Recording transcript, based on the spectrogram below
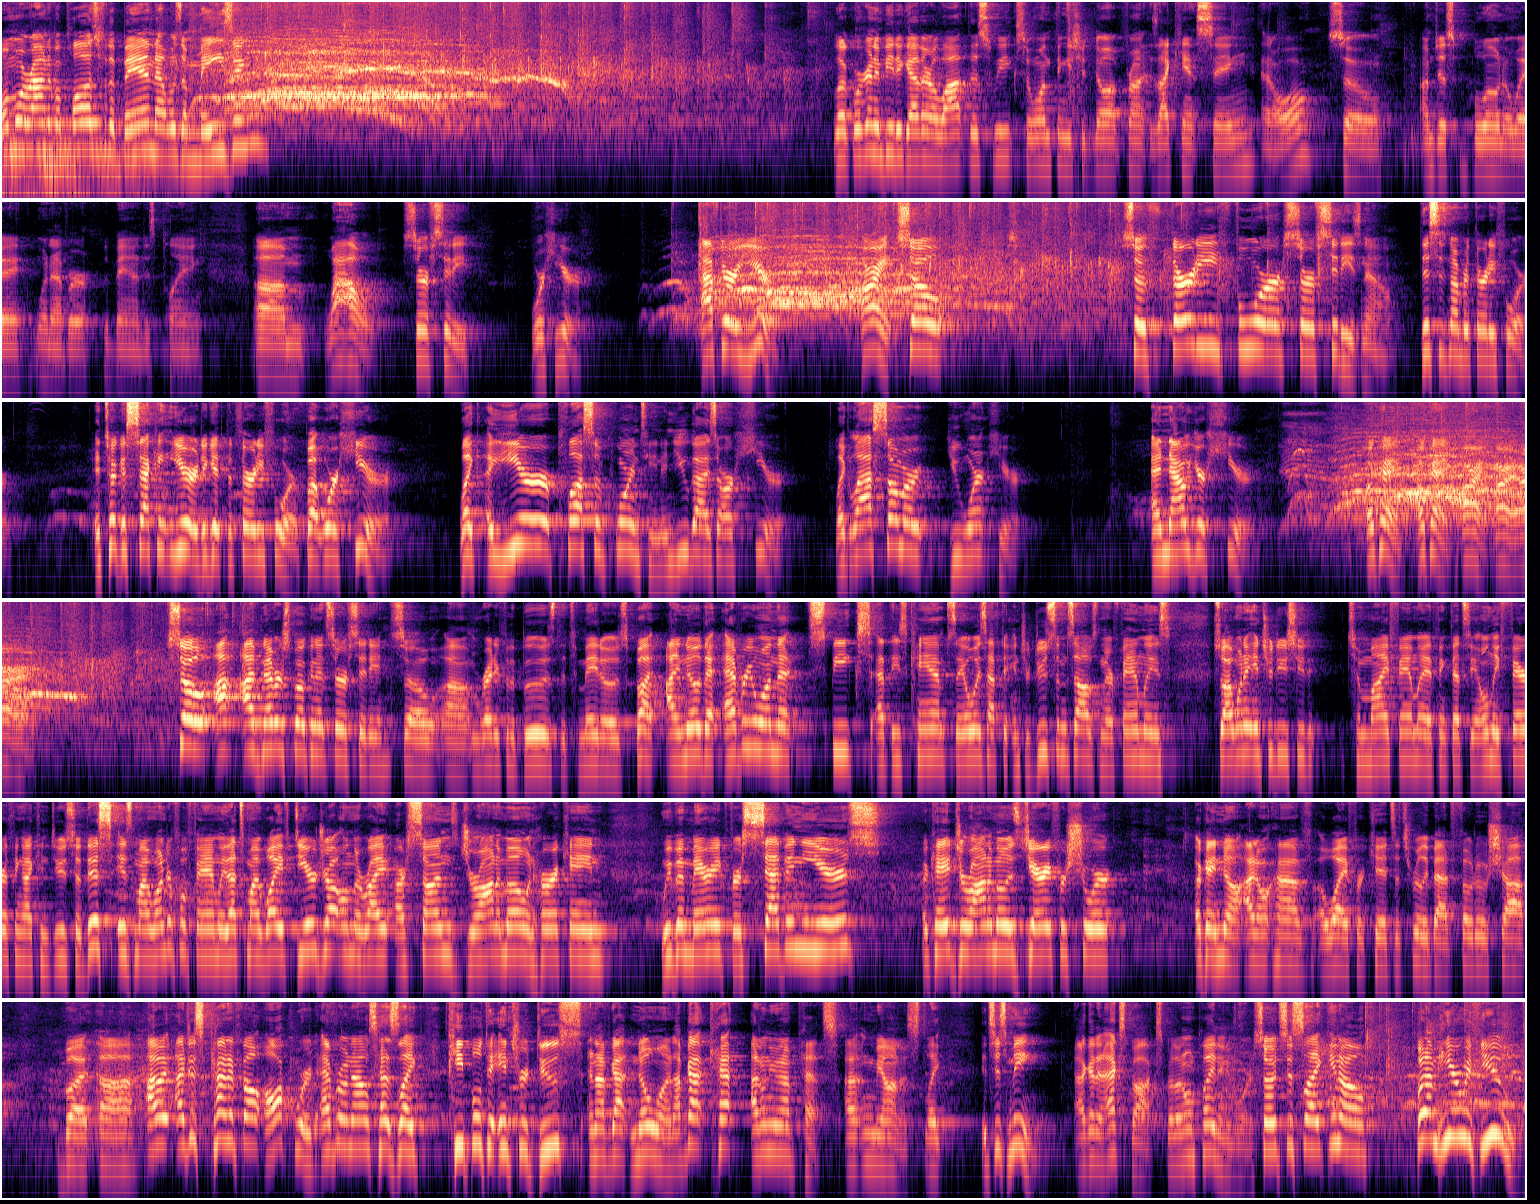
One more round of applause for the band. That was amazing. Look, we're going to be together a lot this week, so one thing you should know up front is I can't sing at all, so I'm just blown away whenever the band is playing. Um, wow, Surf City, we're here. After a year. All right, so so 34 surf cities now. This is number 34. It took a second year to get to 34, but we're here. Like a year plus of quarantine, and you guys are here. Like last summer, you weren't here. And now you're here. Okay, okay, all right, all right, all right. So I, have never spoken at Surf City, so uh, I'm ready for the boos, the tomatoes. But I know that everyone that speaks at these camps, they always have to introduce themselves and their families. So I want to introduce you to, to my family. I think that's the only fair thing I can do. So this is my wonderful family. That's my wife, Deirdre, on the right. Our sons, Geronimo and Hurricane. We've been married for seven years. Okay, Geronimo is Jerry for short. Okay, no, I don't have a wife or kids. It's really bad Photoshop. But uh, I, I just kind of felt awkward. Everyone else has like people to introduce, and I've got no one. I've got cat. I don't even have pets. I'm gonna be honest. Like it's just me. I got an Xbox, but I don't play it anymore. So it's just like you know. But I'm here with you.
